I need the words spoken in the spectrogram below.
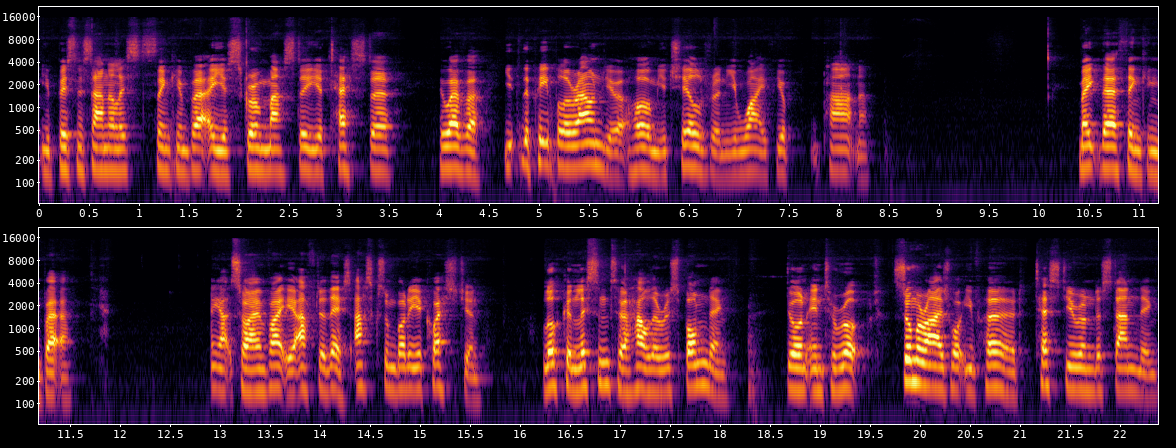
your business analysts thinking better, your scrum master, your tester, whoever, you, the people around you at home, your children, your wife, your partner. Make their thinking better. Yeah, so I invite you after this, ask somebody a question. Look and listen to how they're responding. Don't interrupt. Summarize what you've heard. Test your understanding.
